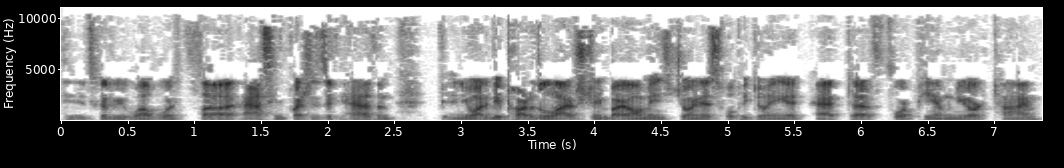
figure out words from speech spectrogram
it's going to be well worth uh, asking questions if you have them, and you want to be part of the live stream, by all means, join us. We'll be doing it at uh, 4 p.m. New York time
